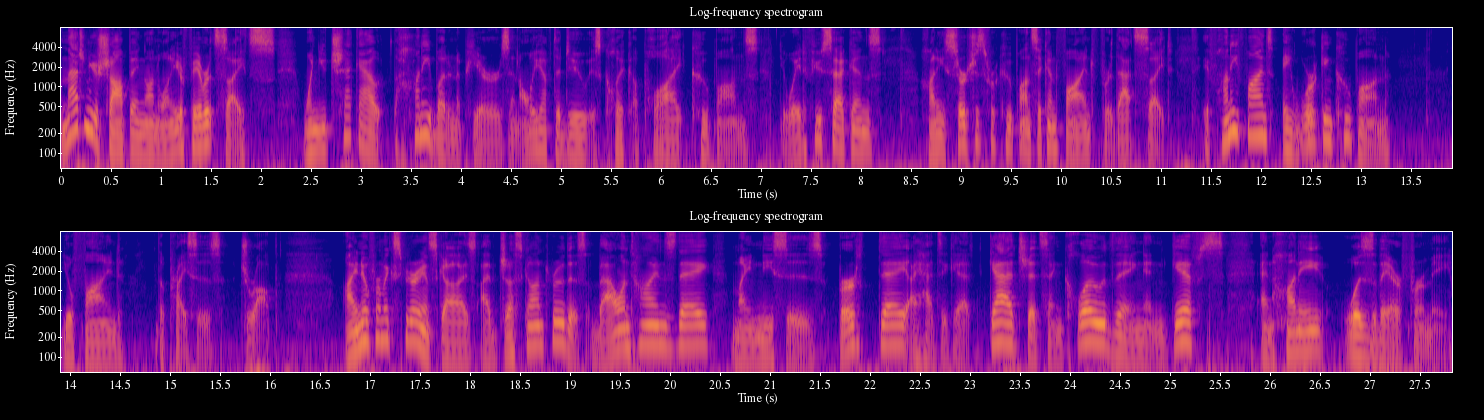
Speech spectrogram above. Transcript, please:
Imagine you're shopping on one of your favorite sites. When you check out, the Honey button appears, and all you have to do is click Apply Coupons. You wait a few seconds. Honey searches for coupons it can find for that site. If Honey finds a working coupon, you'll find the prices drop. I know from experience, guys, I've just gone through this. Valentine's Day, my niece's birthday, I had to get gadgets and clothing and gifts, and Honey was there for me.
